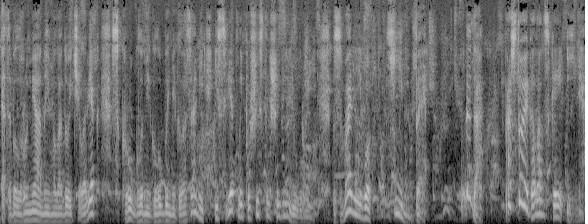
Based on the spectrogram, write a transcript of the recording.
Это был румяный молодой человек с круглыми голубыми глазами и светлой пушистой шевелюрой. Звали его Тиббе. Да-да, простое голландское имя.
